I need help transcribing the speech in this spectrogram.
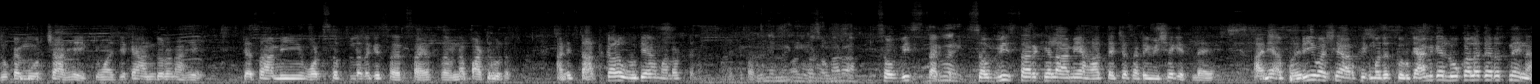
जो काही मोर्चा आहे किंवा जे काही आंदोलन आहे त्याचं आम्ही व्हॉट्सअपला लगेच सर साहेब सरांना पाठवलं. आणि तात्काळ उद्या मला वाटतं सव्वीस तारखे. सव्वीस तारखेला आम्ही हा त्याच्यासाठी विषय घेतलाय. आणि भरीव अशी आर्थिक मदत करू की आम्ही काही लोकांना करत नाही ना.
